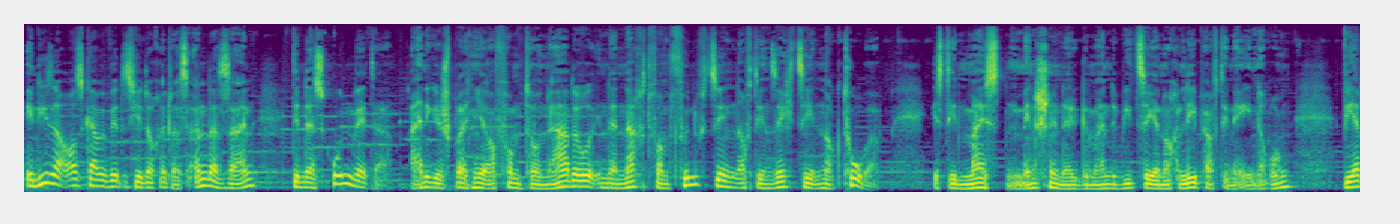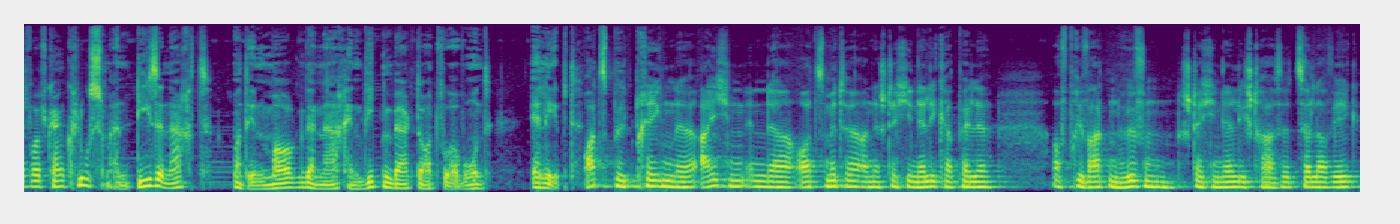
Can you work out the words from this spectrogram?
In dieser Ausgabe wird es jedoch etwas anders sein, denn das Unwetter, einige sprechen ja auch vom Tornado in der Nacht vom 15. auf den 16. Oktober, ist den meisten Menschen in der Gemeinde Wietze ja noch lebhaft in Erinnerung. Wie hat Wolfgang Klusmann diese Nacht und den Morgen danach in Wiekenberg, dort wo er wohnt, erlebt? Ortsbildprägende Eichen in der Ortsmitte an der Stechinelli-Kapelle auf privaten Höfen, Stechinelli-Straße, Zellerweg,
